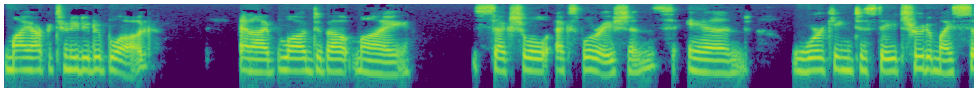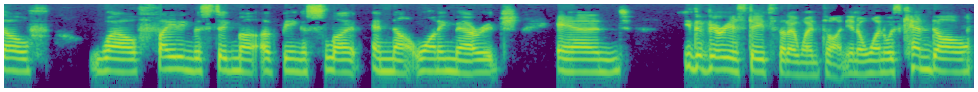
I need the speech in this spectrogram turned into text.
my opportunity to blog. And I blogged about my sexual explorations and working to stay true to myself while fighting the stigma of being a slut and not wanting marriage and the various dates that I went on. You know, one was Ken doll.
